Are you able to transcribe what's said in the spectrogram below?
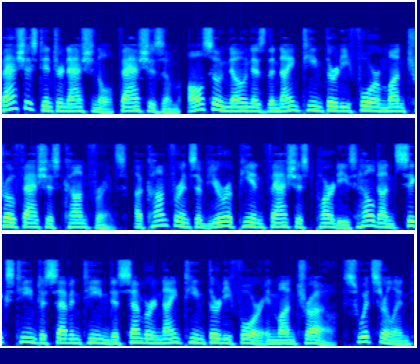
Fascist International Fascism, also known as the 1934 Montreux Fascist Conference, a conference of European fascist parties held on 16–17 December 1934 in Montreux, Switzerland.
